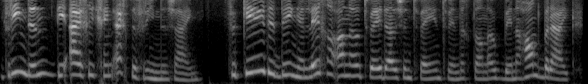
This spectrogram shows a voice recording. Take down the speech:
Vrienden die eigenlijk geen echte vrienden zijn. Verkeerde dingen liggen anno 2022 dan ook binnen handbereik.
